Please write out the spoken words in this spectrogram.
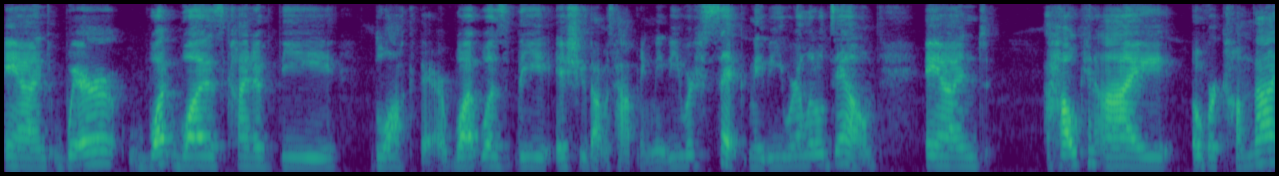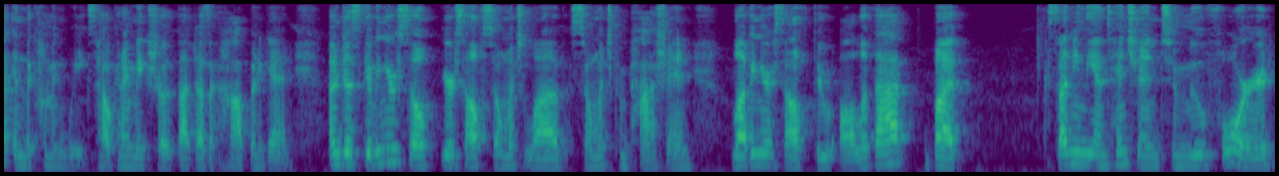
And where, what was kind of the block there? What was the issue that was happening? Maybe you were sick, maybe you were a little down. And how can I overcome that in the coming weeks? How can I make sure that that doesn't happen again? And just giving yourself yourself so much love, so much compassion, loving yourself through all of that, but setting the intention to move forward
